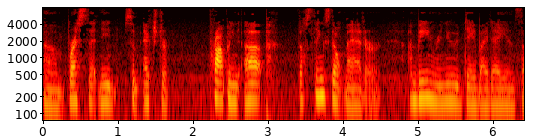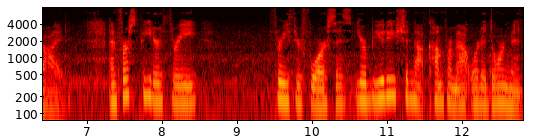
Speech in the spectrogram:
um, breasts that need some extra propping up, those things don't matter. I'm being renewed day by day inside. And 1 Peter 3 3 through 4 says, Your beauty should not come from outward adornment,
